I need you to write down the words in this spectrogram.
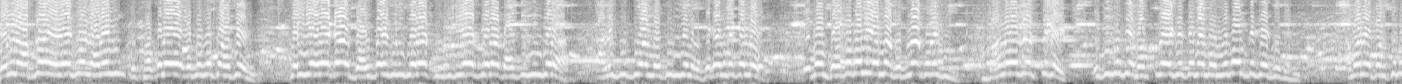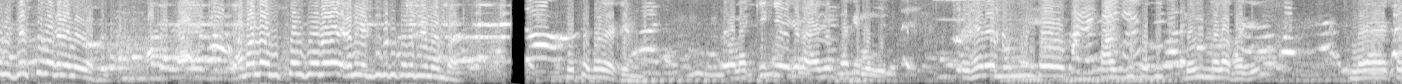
দেখুন আপনারা এলাকাও জানেন সকলে অবগত আছেন। সেই এলাকা জলপাইগুড়ি জেলা কুচবিহার জেলা দার্জিলিং জেলা আলিপুরদুয়ার নতুন জেলা সেখান থেকে লোক। এবং গতকালই আমরা ঘোষণা করেছি বাংলাদেশ থেকে। ইতিমধ্যে ভক্তরা এসেছেন এবং নেপাল থেকে এসেছেন আমাদের পার্শ্ববর্তী দেশ থেকে এখানে লোক আছে। আমার নাম উত্তম কুমার আমি এক্সিকিউটিভ কমিটির মেম্বার করতে মানে কি কি এখানে আয়োজন থাকে মন্দিরে এখানে মন্দির তো পাঁচ দিন প্রতি রবি মেলা থাকে। মেলায় তো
